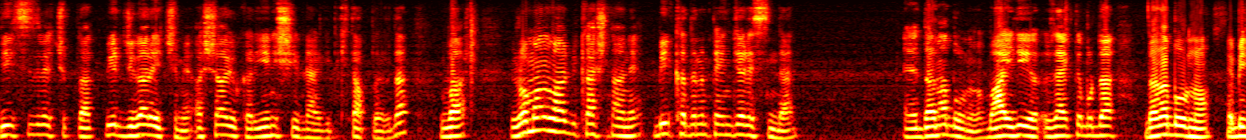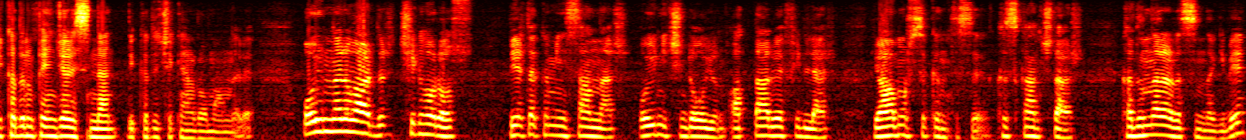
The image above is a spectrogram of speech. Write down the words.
dilsiz ve çıplak, bir cigara içimi, aşağı yukarı yeni şiirler gibi kitapları da var. Romanı var birkaç tane. Bir kadının penceresinden. E, Dana Burnu, Wiley özellikle burada Dana Burnu ve bir kadının penceresinden dikkati çeken romanları. Oyunları vardır. Çil Horoz, Bir takım insanlar, oyun içinde oyun, atlar ve filler, yağmur sıkıntısı, kıskançlar, kadınlar arasında gibi.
